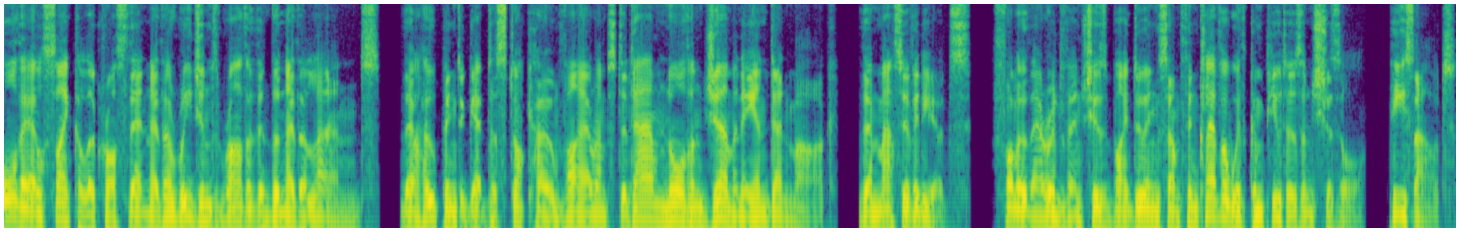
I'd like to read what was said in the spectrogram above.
Or they'll cycle across their nether regions rather than the Netherlands. They're hoping to get to Stockholm via Amsterdam, Northern Germany and Denmark. They're massive idiots. Follow their adventures by doing something clever with computers and shizzle. Peace out.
